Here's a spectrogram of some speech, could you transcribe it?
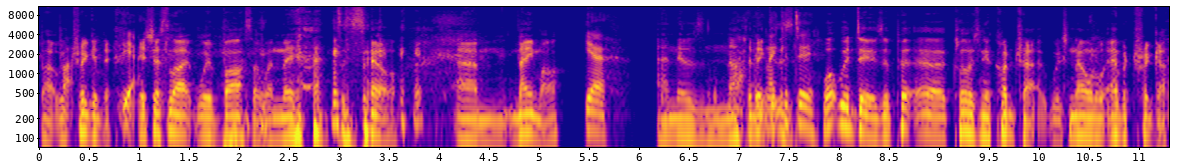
But we But- triggered it. yeah. It's just like with Barca when they had to sell um, Neymar. yeah, And there was nothing, Nothing they could do. What we'd do is we'd put a clause in your contract which no one will ever trigger,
